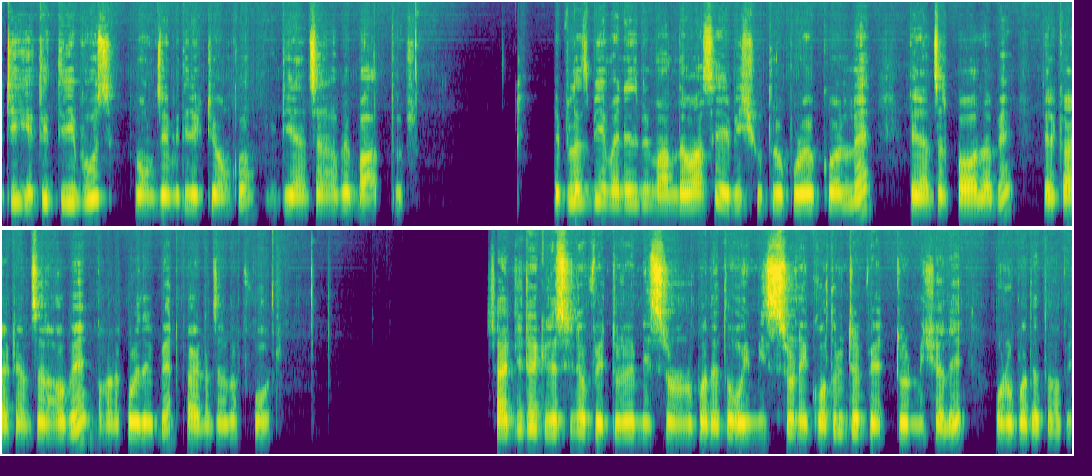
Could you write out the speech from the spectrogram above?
এটি একটি ত্রিভুজ এবং জ্যামিতির একটি অঙ্ক, এটি অ্যান্সার হবে বাহাত্তর। A plus B minus B মান দেওয়া আছে এ বি সূত্র প্রয়োগ করলে এর অ্যান্সার পাওয়া যাবে। এর কারেক্ট অ্যান্সার হবে, আপনারা করে দেখবেন কারেক্ট অ্যান্সার হবে ফোর ষাট লিটার কেরোসিন ও পেট্রোলের মিশ্রণ অনুপাত এত, ওই মিশ্রণে কত লিটার পেট্রোল মিশালে অনুপাত এত হবে?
